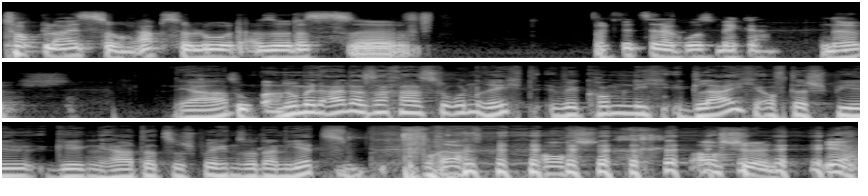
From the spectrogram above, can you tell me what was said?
Top-Leistung, absolut. Also das äh, was willst du da groß meckern? Ne? Ja, Super. nur mit einer Sache hast du Unrecht. Wir kommen nicht gleich auf das Spiel gegen Hertha zu sprechen, sondern jetzt. Ja, auch, auch schön, ja.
